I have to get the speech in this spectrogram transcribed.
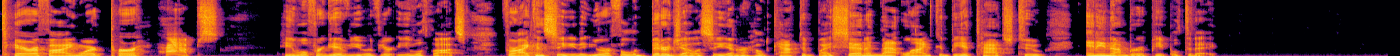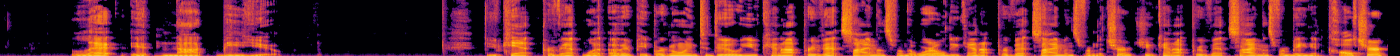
terrifying word, perhaps he will forgive you of your evil thoughts. For I can see that you are full of bitter jealousy and are held captive by sin, and that line could be attached to any number of people today. Let it not be you. You can't prevent what other people are going to do. You cannot prevent Simons from the world. You cannot prevent Simons from the church. You cannot prevent Simons from being in culture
